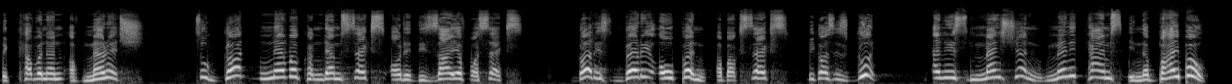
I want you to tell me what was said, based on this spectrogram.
the covenant of marriage. So God never condemns sex or the desire for sex. God is very open about sex because it's good and it's mentioned many times in the Bible.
